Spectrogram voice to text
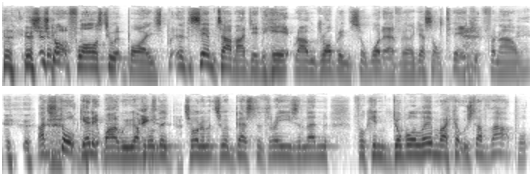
it's just got flaws to it, boys. But at the same time, I did hate round robin, so whatever. I guess I'll take it for now. I just don't get it why we have other tournaments with best of threes and then fucking double elim. Why can't we just have that? But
